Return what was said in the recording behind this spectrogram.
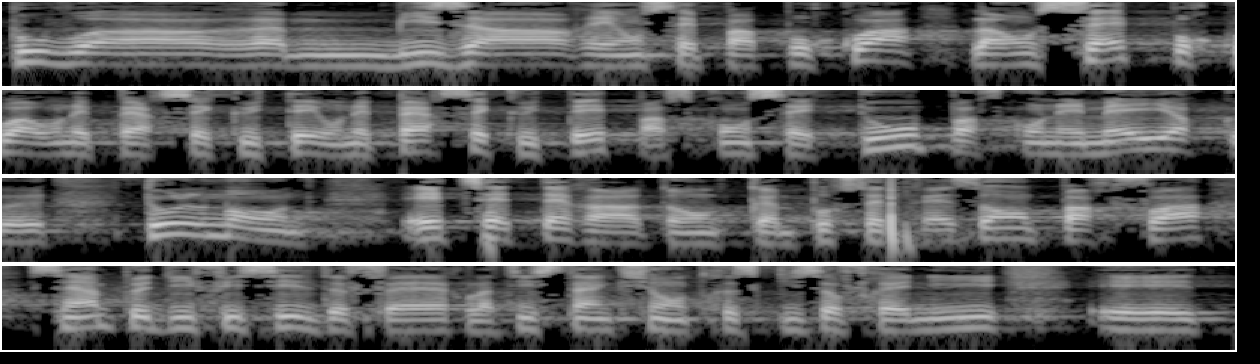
pouvoirs euh, bizarres et on ne sait pas pourquoi. Là, on sait pourquoi on est persécuté. On est persécuté parce qu'on sait tout, parce qu'on est meilleur que tout le monde, etc. Donc, euh, pour cette raison, parfois, c'est un peu difficile de faire la distinction entre schizophrénie et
